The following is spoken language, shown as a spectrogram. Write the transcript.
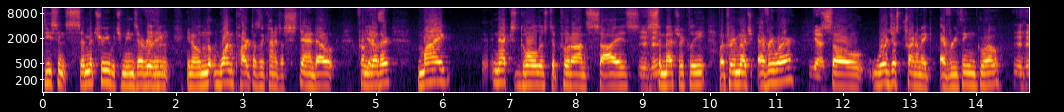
decent symmetry, which means everything, Mm-hmm. you know, one part doesn't kind of just stand out from the other. My next goal is to put on size Mhm. symmetrically, but pretty much everywhere. yes, So we're just trying to make everything grow. hmm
